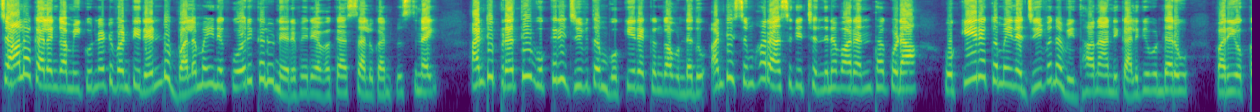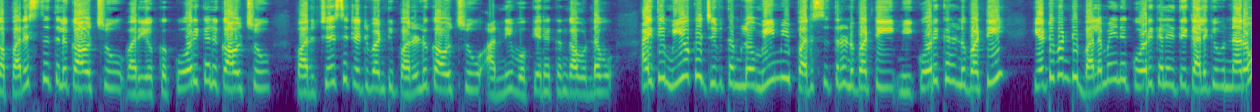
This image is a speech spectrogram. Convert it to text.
చాలా కాలంగా మీకున్నటువంటి రెండు బలమైన కోరికలు నెరవేరే అవకాశాలు కనిపిస్తున్నాయి. అంటే ప్రతి ఒక్కరి జీవితం ఒకే రకంగా ఉండదు. అంటే సింహరాశికి చెందిన వారంతా కూడా ఒకే రకమైన జీవన విధానాన్ని కలిగి ఉండరు. వారి యొక్క పరిస్థితులు కావచ్చు వారి యొక్క కోరికలు కావచ్చు వారు చేసేటటువంటి పనులు కావచ్చు అన్నీ ఒకే రకంగా ఉండవు. అయితే మీ యొక్క జీవితంలో మీ మీ పరిస్థితులను బట్టి మీ కోరికలను బట్టి ఎటువంటి బలమైన కోరికలైతే కలిగి ఉన్నారో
